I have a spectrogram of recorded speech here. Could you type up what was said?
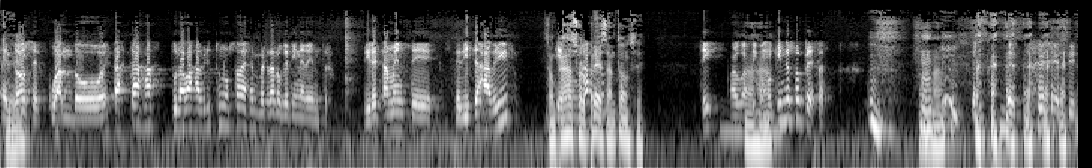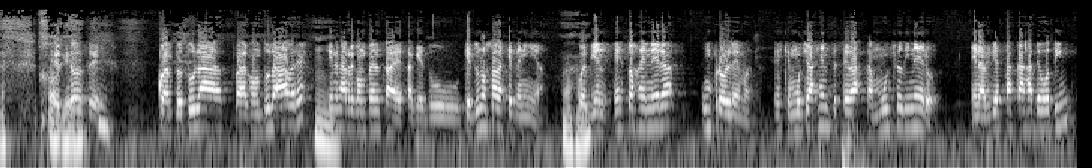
Entonces, cuando estas cajas tú las vas a abrir, tú no sabes en verdad lo que tiene dentro. Directamente le dices abrir. Son cajas sorpresa, entonces. Sí, algo así, como Kinder sorpresa. Entonces, cuando tú la para cuando tú la abres mm. tienes la recompensa esa que tú que tú no sabes que tenía. Pues bien esto genera un problema. Es que mucha gente se gasta mucho dinero en abrir estas cajas de botín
